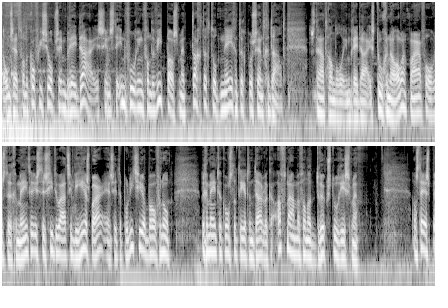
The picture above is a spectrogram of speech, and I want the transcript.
De omzet van de koffieshops in Breda is sinds de invoering van de wietpas met 80 tot 90 procent gedaald. De straathandel in Breda is toegenomen, maar volgens de gemeente is de situatie beheersbaar en zit de politie er bovenop. De gemeente constateert een duidelijke afname van het drugstoerisme. Als de SP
